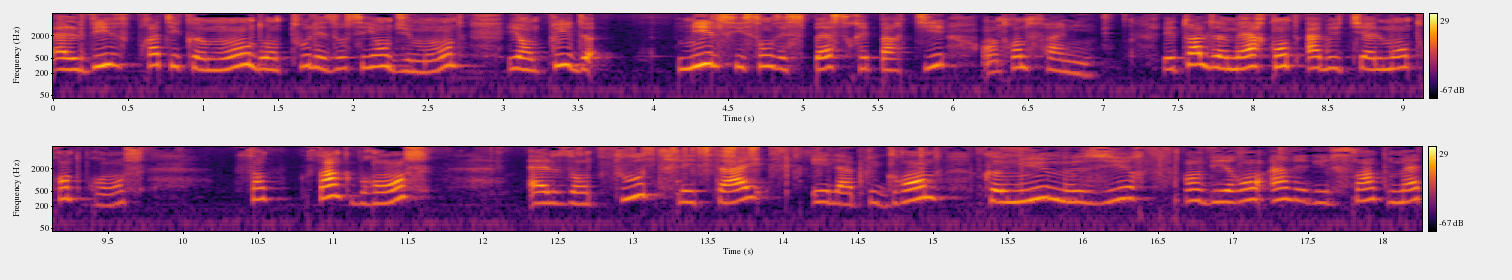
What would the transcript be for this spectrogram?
Elles vivent pratiquement dans tous les océans du monde et ont plus de 1600 espèces réparties en 30 familles. L'étoile de mer compte habituellement 30 branches, 5, branches. Elles ont toutes les tailles et la plus grande connue mesure environ 1,5 m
